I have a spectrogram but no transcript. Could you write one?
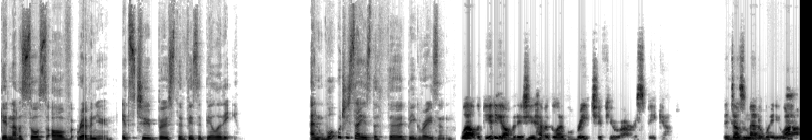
get another source of revenue. It's to boost the visibility. And what would you say is the third big reason? Well, the beauty of it is you have a global reach if you are a speaker. It doesn't mm-hmm. matter where you are.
